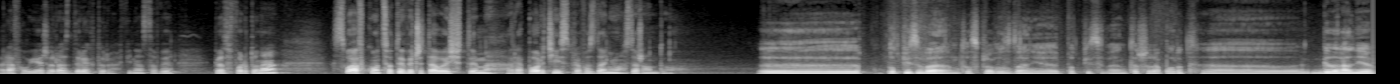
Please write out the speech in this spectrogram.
Rafał Jerzy oraz dyrektor finansowy Piotr Fortuna. Sławku, co ty wyczytałeś w tym raporcie i sprawozdaniu zarządu? Podpisywałem to sprawozdanie, podpisywałem też raport. Yy, Generalnie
